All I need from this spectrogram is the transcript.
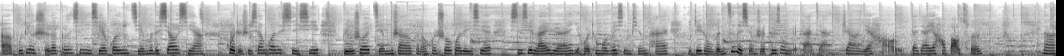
呃不定时的更新一些关于节目的消息啊，或者是相关的信息，比如说节目上有可能会说过的一些信息来源，也会通过微信平台以这种文字的形式推送给大家，这样也好，大家也好保存。那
